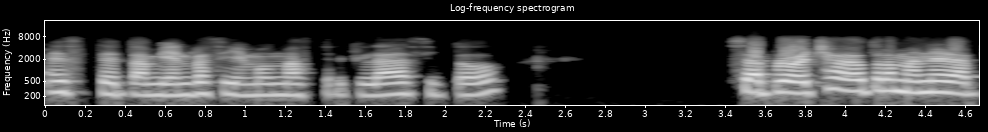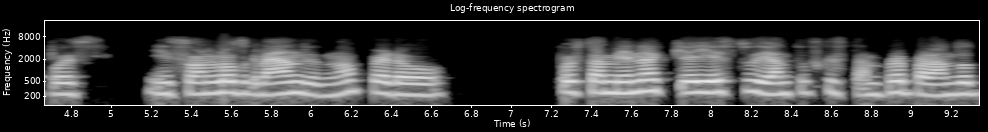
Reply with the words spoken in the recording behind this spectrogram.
este, también recibimos masterclass y todo. Se aprovecha de otra manera, pues, y son los grandes, ¿no? Pero, pues también aquí hay estudiantes que están preparando,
